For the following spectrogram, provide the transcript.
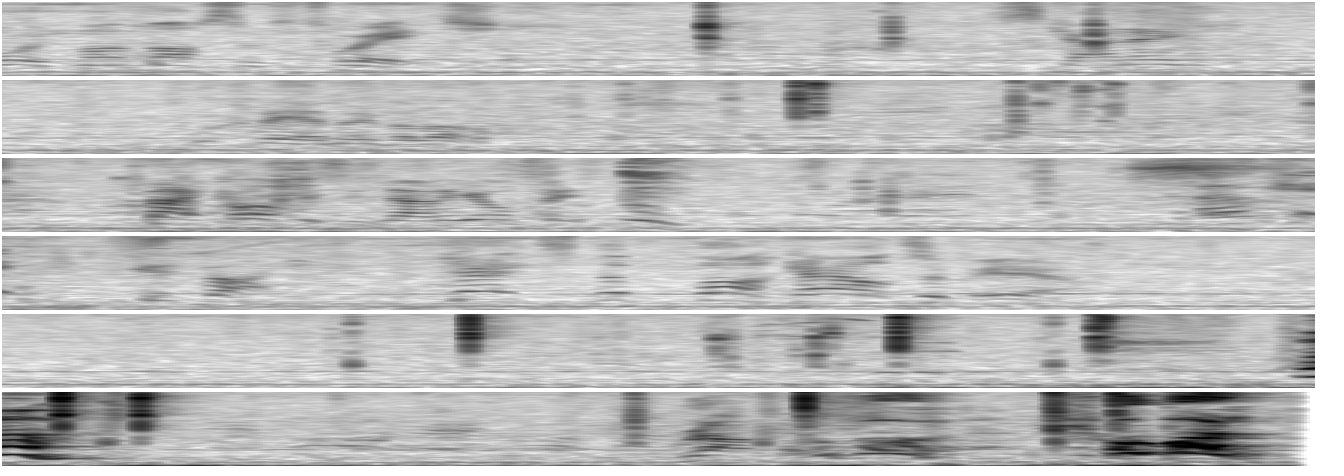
Not my fault if my muscles twitch. Scanning. We're clear, move along. Back office is none of your business. Okay, goodbye. Get the fuck out of here! Ah! Rubbish. O bol! I already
